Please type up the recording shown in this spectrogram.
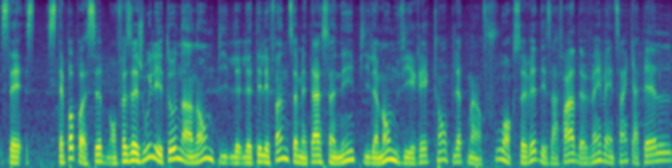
C'était pas possible. On faisait jouer les tunes en ondes, puis le, téléphone se mettait à sonner, puis le monde virait complètement fou. On recevait des affaires de 20-25 appels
